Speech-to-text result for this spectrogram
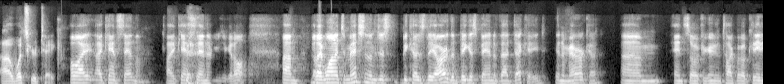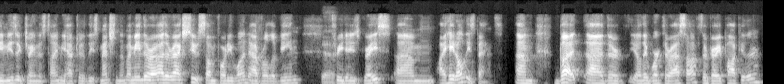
Uh, what's your take? Oh, I, I can't stand them. I can't stand their music at all. Um, but I wanted to mention them just because they are the biggest band of that decade in America. Um, and so if you're going to talk about Canadian music during this time, you have to at least mention them. I mean, there are other acts too, Sum 41, Avril Lavigne, yeah. Three Days Grace. Um, I hate all these bands. Um, but uh, they're, you know, they work their ass off. They're very popular.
